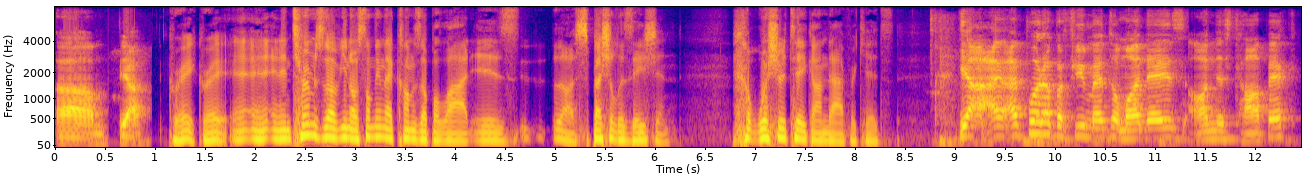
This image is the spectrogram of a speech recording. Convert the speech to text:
Um, yeah. Great, great. And, and in terms of, you know, something that comes up a lot is uh, specialization. What's your take on that for kids? Yeah, I, I, put up a few mental Mondays on this topic.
